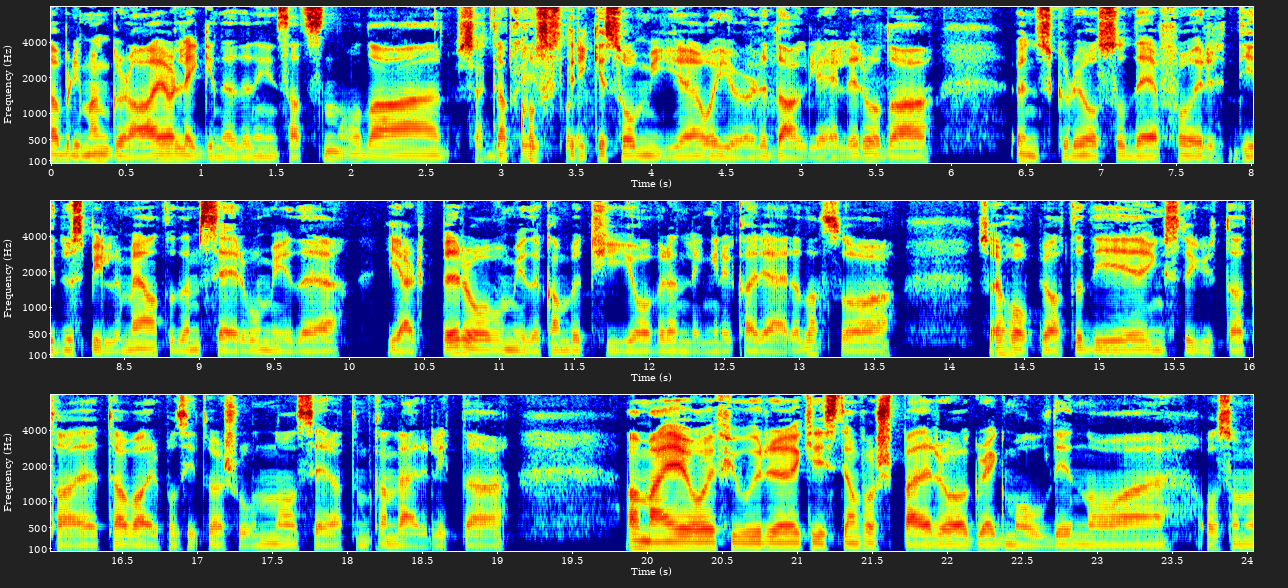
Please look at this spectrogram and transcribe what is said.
da blir man glad i å legge ned den innsatsen, og da, da koster det ikke så mye å gjøre det daglig heller. Og da ønsker du jo også det for de du spiller med, at de ser hvor mye det hjelper, og hvor mye det kan bety over en lengre karriere. Da. Så, så jeg håper jo at de yngste gutta tar, tar, vare på situasjonen og ser at de kan lære litt av, av meg og i fjor Christian Forsberg og Greg Moldin og, og som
